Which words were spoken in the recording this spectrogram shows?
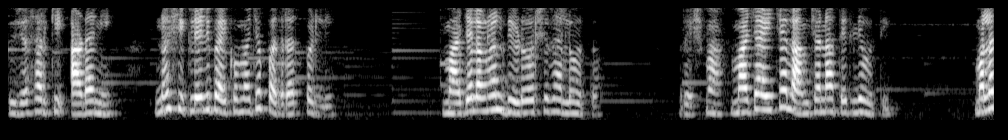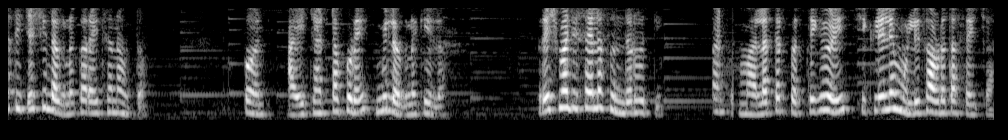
तुझ्यासारखी आडानी न शिकलेली बायको माझ्या पदरात पडली. माझ्या लग्नाला दीड वर्ष झालं होतं. रेश्मा माझ्या आईच्या लांबच्या नात्यातली होती. मला तिच्याशी लग्न करायचं नव्हतं. पण आईच्या हट्टापुढे मी लग्न केलं. रेश्मा दिसायला सुंदर होती. पण मला तर प्रत्येक वेळी शिकलेल्या मुलीच आवडत असायच्या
